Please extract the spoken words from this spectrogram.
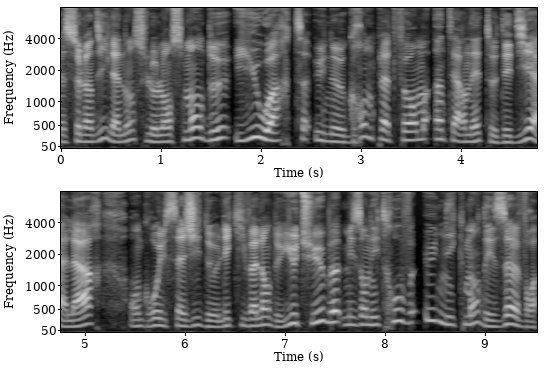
Ce lundi, il annonce le lancement de UArt, une grande plateforme internet dédiée à l'art. En gros, il s'agit de l'équivalent de YouTube, mais on y trouve uniquement des œuvres.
